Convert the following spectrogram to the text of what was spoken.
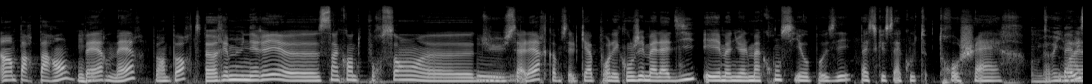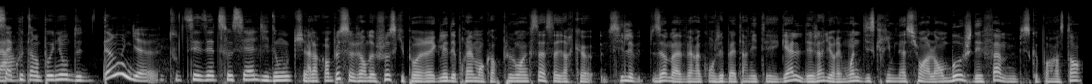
un par parent, Mhm. père, mère, peu importe, euh, rémunéré euh, 50% euh, du Mhm. salaire, comme c'est le cas pour les congés maladie. Et Emmanuel Macron s'y est opposé parce que ça coûte trop cher. Bah oui. Bah oui, Voilà. ça coûte un pognon de dingue, toutes ces aides sociales, dis donc. Alors qu'en plus, c'est le genre de choses qui pourrait régler des problèmes encore plus loin que ça. C'est-à-dire que si les hommes avaient un congé paternité égal, déjà il y aurait moins de discrimination à l'embauche des femmes, puisque pour l'instant,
